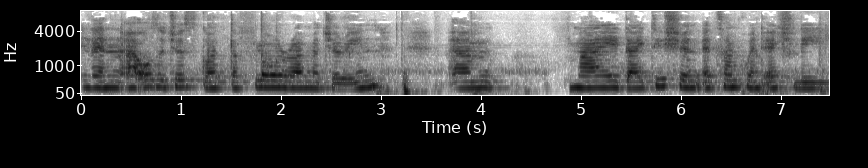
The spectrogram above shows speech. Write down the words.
And then I also just got the Flora margarine. Um, my dietitian at some point actually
